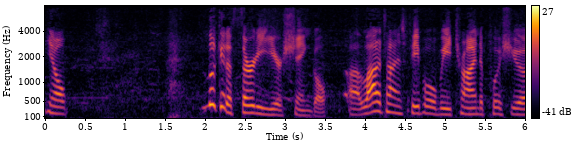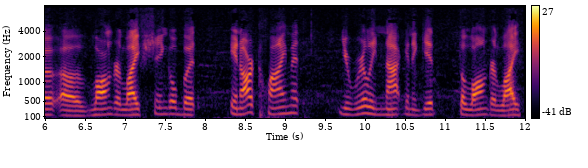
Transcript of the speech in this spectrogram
you know, look at a 30 year shingle. a lot of times people will be trying to push you a, a longer life shingle, but in our climate, you're really not going to get the longer life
